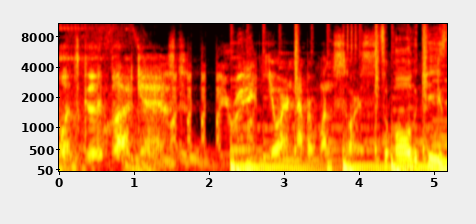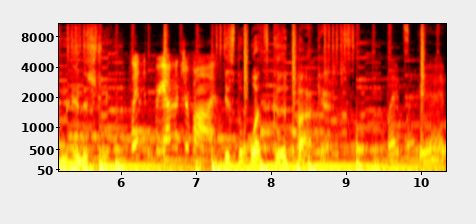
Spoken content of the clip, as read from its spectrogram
What's Good podcast. Are, you ready? Your number one source. To all the keys in the industry, with Brianna Jovahn. it's the What's Good podcast. What's good?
